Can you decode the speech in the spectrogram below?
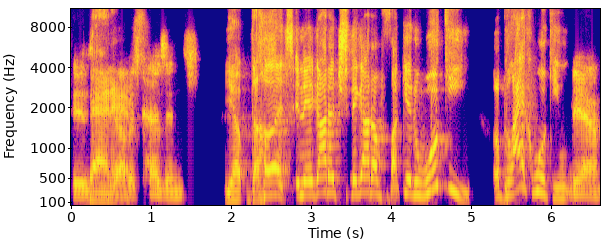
is Jabba's cousins. Yep, the Hutts, and they got a they got a fucking Wookie, a black Wookie. Yeah,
